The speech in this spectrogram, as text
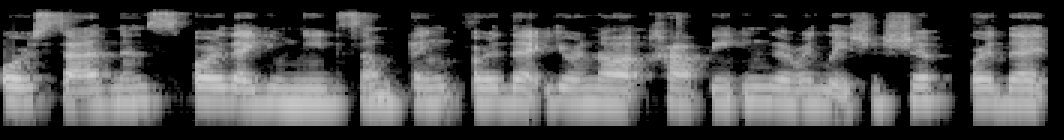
or sadness or that you need something or that you're not happy in the relationship or that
